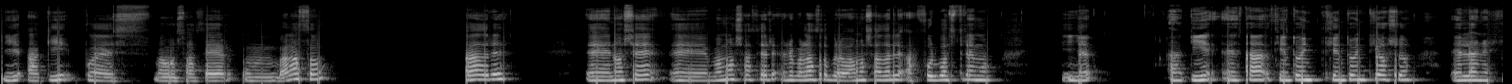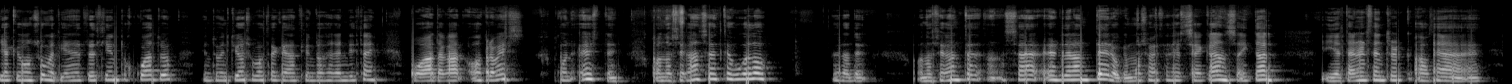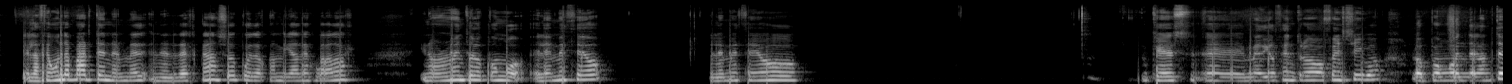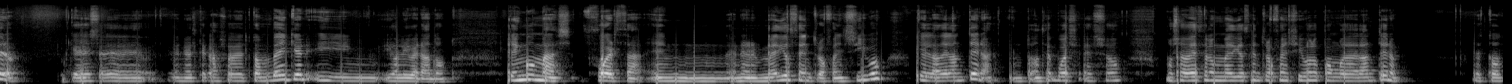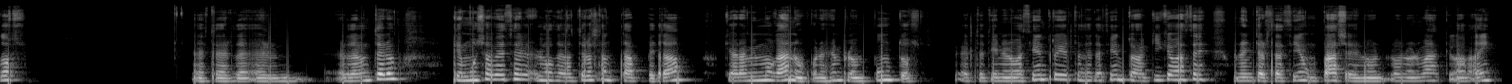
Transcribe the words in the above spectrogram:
Y aquí pues vamos a hacer un balazo. Padre. Eh, no sé, eh, vamos a hacer el balazo, pero vamos a darle a furbo extremo. Y ya aquí está 120, 128 es la energía que consume. Tiene 304, 128 pues te quedan 176. Puedo atacar otra vez con este. Cuando se cansa este jugador, espérate, cuando se cansa el delantero, que muchas veces se cansa y tal, y está en el centro, o sea, en la segunda parte, en el, en el descanso, puedo cambiar de jugador. Y normalmente lo pongo el MCO, el MCO que es eh, medio centro ofensivo, lo pongo en delantero, que es eh, en este caso Tom Baker y, y Oliver tengo más fuerza en, el medio centro ofensivo que en la delantera. Entonces, pues eso, muchas veces los medios centro ofensivos los pongo de delantero. Estos dos. Este es el, delantero. Que muchas veces los delanteros están tan petados que ahora mismo gano, por ejemplo, en puntos. Este tiene 900 y este 700. Aquí que va a hacer una intercepción, un pase, lo, normal que lo hagáis.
